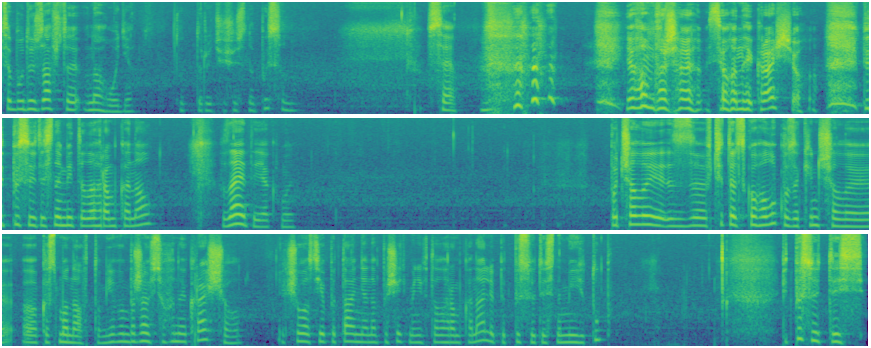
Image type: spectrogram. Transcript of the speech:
це буде завжди в нагоді. Тут, до речі, щось написано. Все. Я вам бажаю всього найкращого. Підписуйтесь на мій телеграм-канал. Знаєте, як ми? Почали з вчительського луку, закінчили е, космонавтом. Я вам бажаю всього найкращого. Якщо у вас є питання, напишіть мені в телеграм-каналі, підписуйтесь на мій Ютуб. Підписуйтесь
